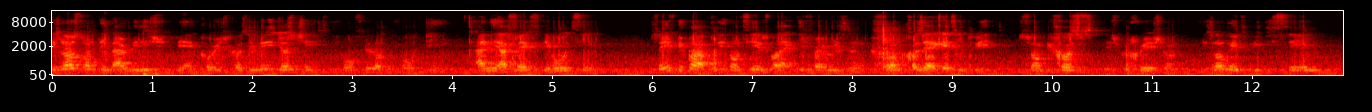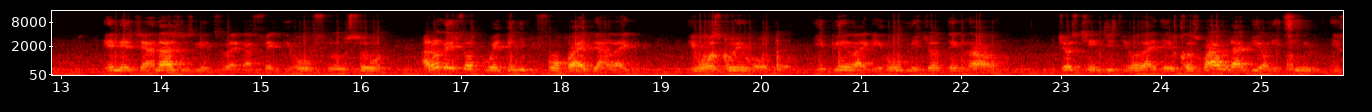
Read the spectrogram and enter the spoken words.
it's not something that really should be encouraged because it really just changes the whole feel of the whole team and it affects the whole team. So if people are putting on teams for like different reasons, some because they are getting paid, some because it's recreation, it's not going to be the same energy, and that's just going to like affect the whole flow. So I don't know if some people were doing it before quietly and like it was going well, it being like a whole major thing now just changes the whole idea. Because why would I be on a team if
